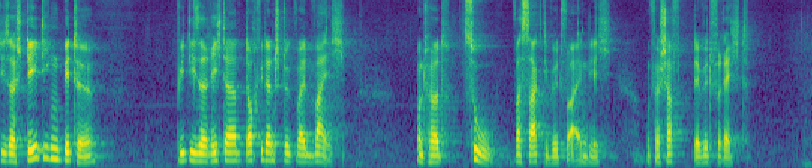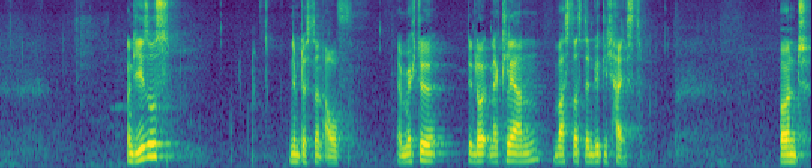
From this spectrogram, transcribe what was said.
dieser stetigen Bitte wird dieser Richter doch wieder ein Stück weit weich und hört zu, was sagt die Witwe eigentlich und verschafft der Witwe Recht. Und Jesus nimmt das dann auf. Er möchte den Leuten erklären, was das denn wirklich heißt. Und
